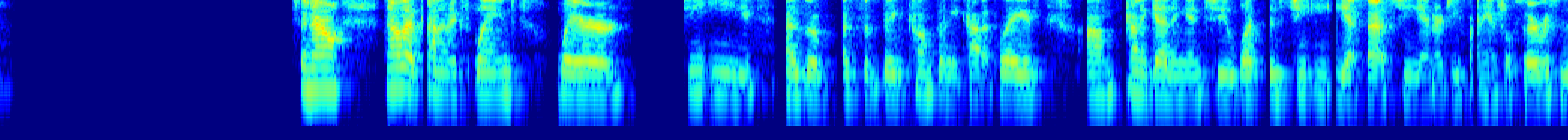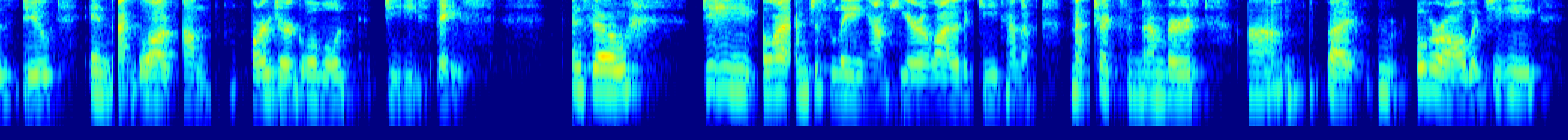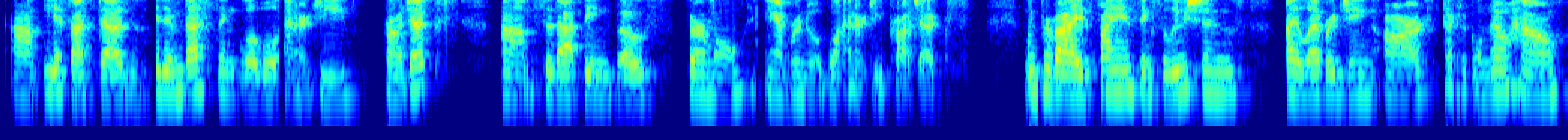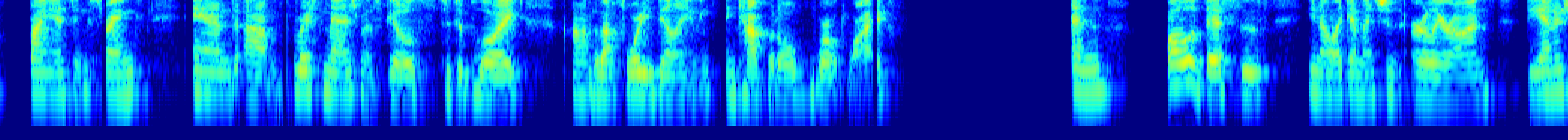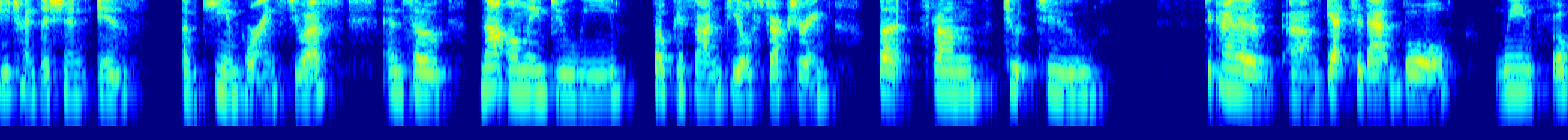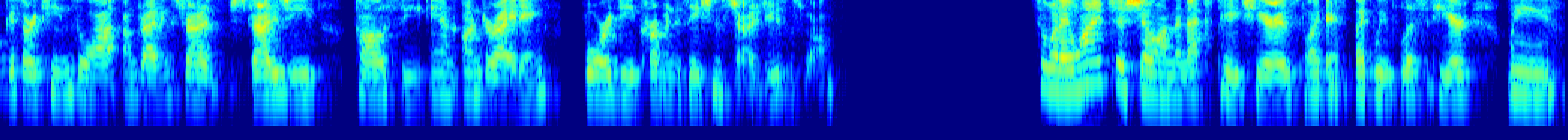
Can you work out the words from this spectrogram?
So now, now that I've kind of explained where GE as a as a big company kind of plays, um, kind of getting into what does GE EFS, GE Energy Financial Services do in that glo- um, larger global GE space. And so GE, a lot, I'm just laying out here a lot of the key kind of metrics and numbers. Um, but overall, what GE um, EFS does is it invests in global energy projects. Um, so that being both thermal and renewable energy projects. We provide financing solutions by leveraging our technical know-how, financing strength, and um, risk management skills to deploy um, about 40 billion in capital worldwide. And all of this is, you know, like I mentioned earlier on, the energy transition is of key importance to us. And so not only do we focus on deal structuring, but from to to to kind of um, get to that goal, we focus our teams a lot on driving strat- strategy, policy, and underwriting for decarbonization strategies as well. So what I wanted to show on the next page here is like I, like we've listed here, we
